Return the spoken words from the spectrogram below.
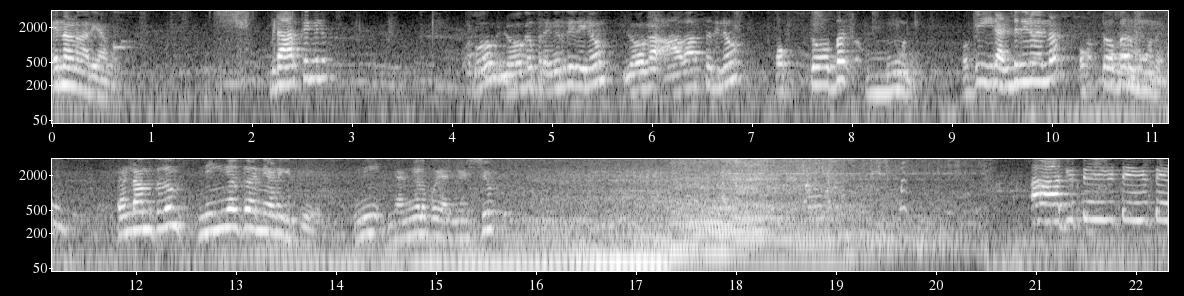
എന്നാണെന്ന് അറിയാമോ ഇവിടെ ആർക്കെങ്കിലും അപ്പോ ലോക പ്രകൃതി ദിനവും ലോക ആവാസ ദിനവും ഒക്ടോബർ മൂന്ന്. ഓക്കെ ഈ രണ്ട് ദിനം എന്ന ഒക്ടോബർ മൂന്ന്. രണ്ടാമത്തതും നിങ്ങൾക്ക് തന്നെയാണ് കിട്ടിയത്. ഇനി ഞങ്ങൾ പോയി അന്വേഷിച്ചു. ആ കിട്ടി കിട്ടി കിട്ടി.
